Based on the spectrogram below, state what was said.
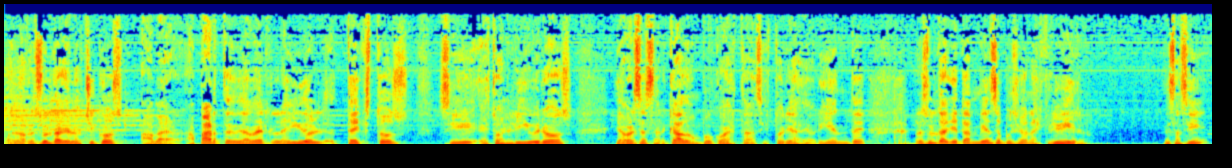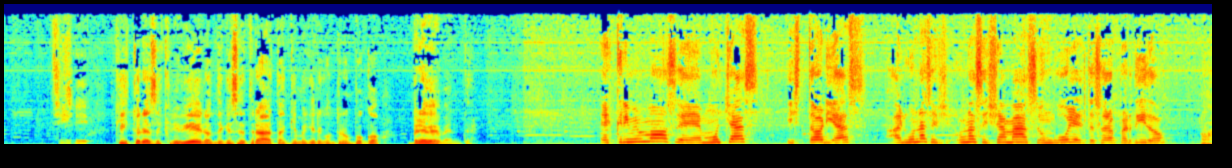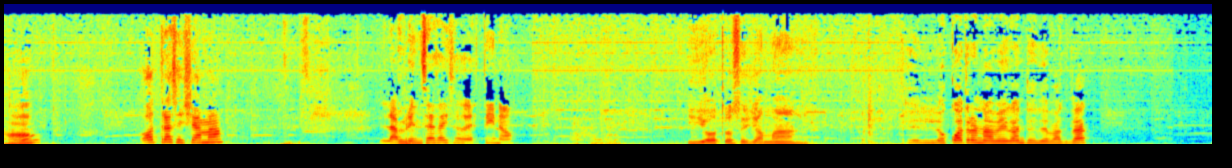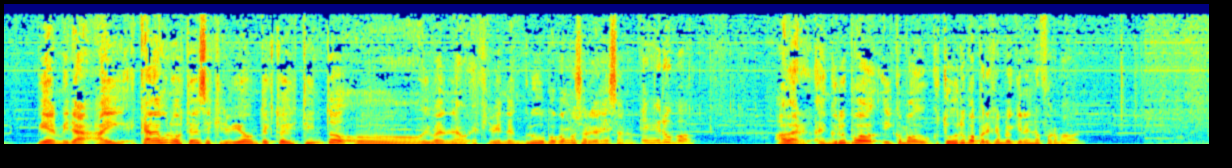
Bueno, resulta que los chicos, a ver, aparte de haber leído textos, ¿sí? estos libros y haberse acercado un poco a estas historias de Oriente, resulta que también se pusieron a escribir. ¿Es así? Sí. ¿Qué historias escribieron? ¿De qué se tratan? ¿Quién me quiere contar un poco brevemente? Escribimos eh, muchas historias. Algunas se, una se llama Zungul y el tesoro perdido. Ajá. Otra se llama La princesa y su destino. Y otro se llama Los cuatro navegantes de Bagdad. Bien, mira, ahí cada uno de ustedes escribió un texto distinto o iban a- escribiendo en grupo. ¿Cómo se organizaron? En grupo. A ver, en grupo y cómo tu grupo, por ejemplo, quiénes lo formaban.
